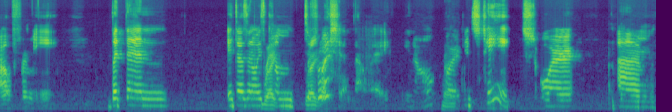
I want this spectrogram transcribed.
out for me. But then it doesn't always right. come to right. fruition that way, you know? Right. Or it's changed. Or, um,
